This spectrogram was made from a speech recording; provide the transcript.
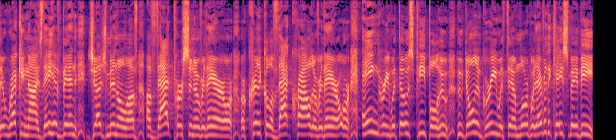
that recognize they have been judgmental of, of that person over there or, or critical of that crowd over there or angry with those people who, who don't agree with them. Lord, whatever the case may be,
